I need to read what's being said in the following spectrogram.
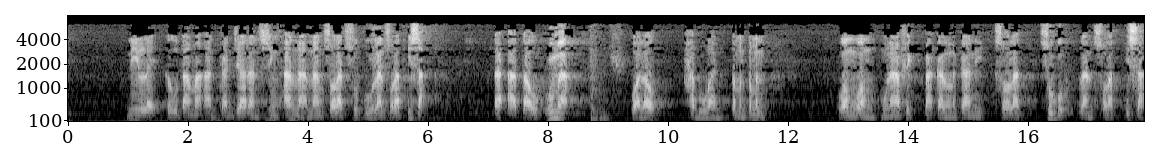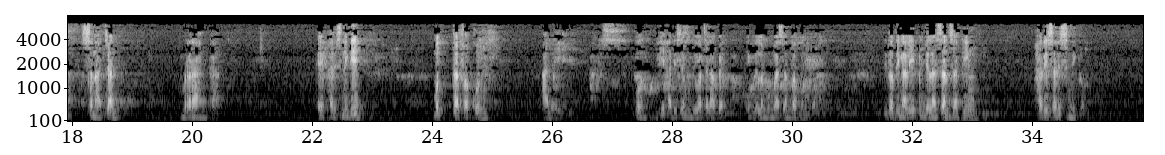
nilai keutamaan ganjaran sing ana nang salat subuh lan salat isya atau huma walau habuan teman-teman wong-wong munafik bakal negani salat subuh lan salat isya senajan berangkat. Eh hadis niki muttafaqun alaih. Pun iki hadis yang diwaca kabeh ing dalam pembahasan bab menika. Kita tinggali penjelasan saking hadis-hadis niki.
